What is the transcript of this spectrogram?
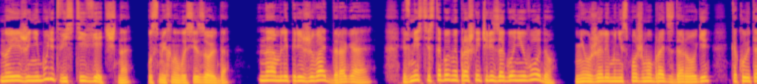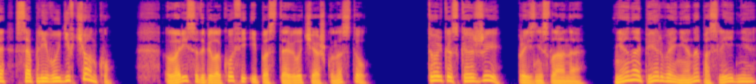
«Но ей же не будет вести вечно», — усмехнулась Изольда. «Нам ли переживать, дорогая? Вместе с тобой мы прошли через огонь и воду. Неужели мы не сможем убрать с дороги какую-то сопливую девчонку?» Лариса допила кофе и поставила чашку на стол. «Только скажи», — произнесла она, — «не она первая, не она последняя.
